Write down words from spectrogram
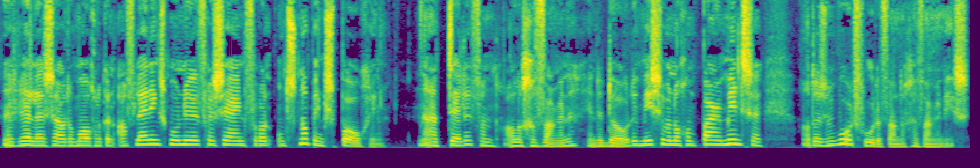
De rellen zouden mogelijk een afleidingsmanoeuvre zijn voor een ontsnappingspoging. Na het tellen van alle gevangenen en de doden missen we nog een paar mensen, al dus een woordvoerder van de gevangenis.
